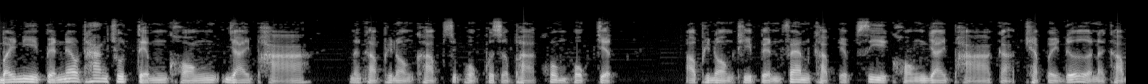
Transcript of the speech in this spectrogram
ใบนี้เป็นแนวทางชุดเต็มของยายผานะครับ พี่น้องครับ 16 พฤษภาคม 67 เอาพี่น้องที่เป็นแฟนคลับ FC ของยายผากับแคปไวเดอร์นะครับ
